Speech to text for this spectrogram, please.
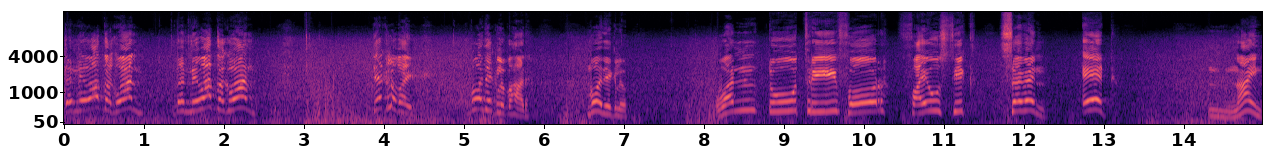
धन्यवाद भगवान धन्यवाद भगवान। देख लो भाई वो देख लो पहाड़ वो देख लो। One two three four five six seven eight nine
